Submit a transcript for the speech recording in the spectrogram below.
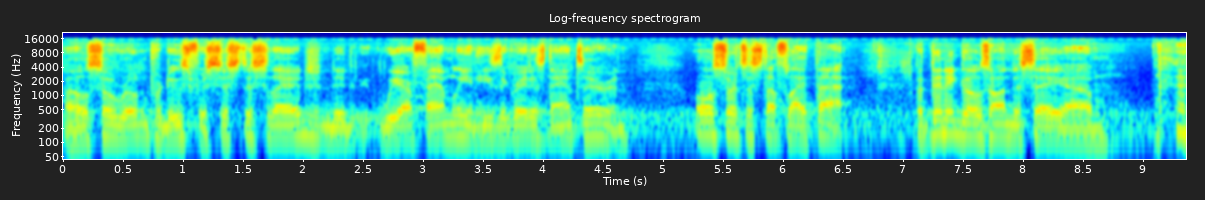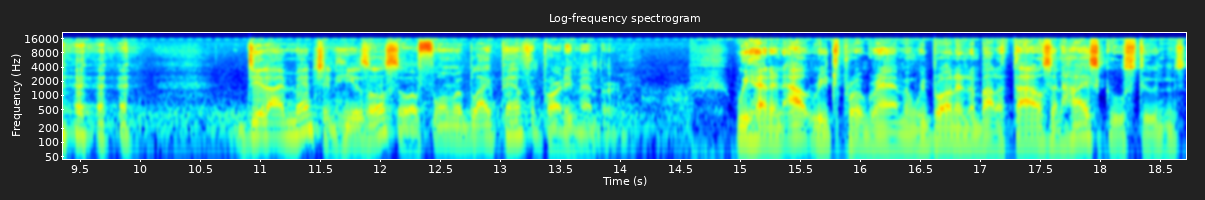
I also wrote and produced for Sister Sledge and did We Are Family and He's the Greatest Dancer and all sorts of stuff like that. But then he goes on to say, um, did I mention he is also a former Black Panther Party member? We had an outreach program and we brought in about a thousand high school students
